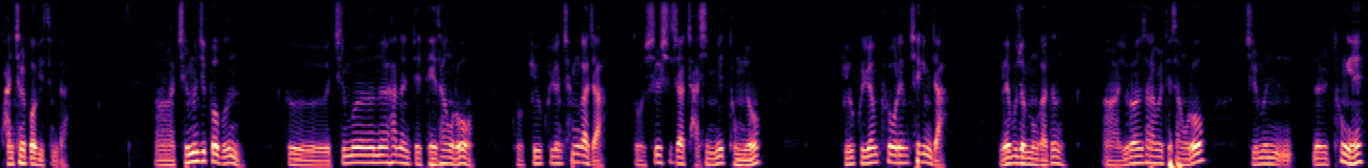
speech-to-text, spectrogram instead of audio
관찰법이 있습니다. 어, 질문지법은 그 질문을 하는 이제 대상으로 그 교육훈련 참가자, 또 실시자 자신 및 동료, 교육훈련 프로그램 책임자, 외부 전문가 등 아, 이런 사람을 대상으로 질문을 통해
